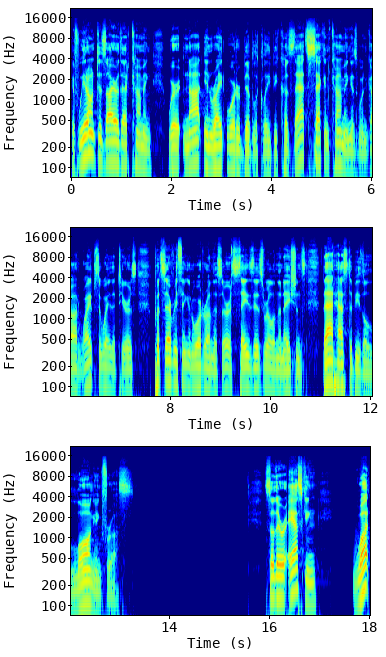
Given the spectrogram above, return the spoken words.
If we don't desire that coming, we're not in right order biblically because that second coming is when God wipes away the tears, puts everything in order on this earth, saves Israel and the nations. That has to be the longing for us. So they were asking, what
